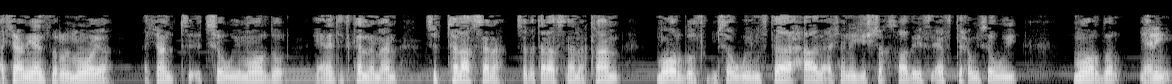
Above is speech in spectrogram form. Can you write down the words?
عشان ينثر الموية. عشان تسوي موردور يعني أنت تتكلم عن 6000 سنة 7000 سنة. كان مورغوث مسوي المفتاح هذا عشان يجي الشخص هذا يف- يفتح ويسوي موردور يعني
